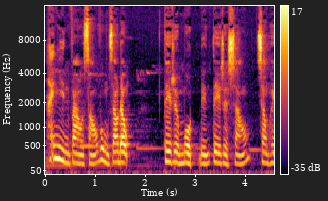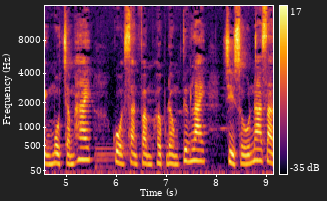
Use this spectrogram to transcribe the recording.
Hãy nhìn vào 6 vùng dao động TR1 đến TR6 trong hình 1.2 của sản phẩm hợp đồng tương lai chỉ số Nasdaq,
